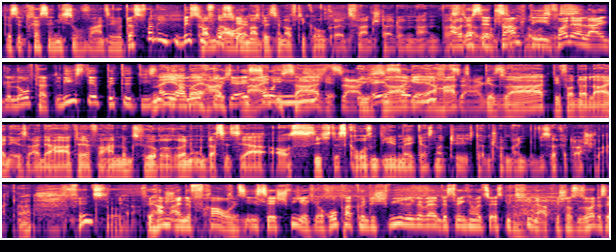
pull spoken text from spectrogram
das Interesse nicht so wahnsinnig. Und das fand ich ein bisschen Kommt auch immer ein bisschen auf die Konkurrenzveranstaltungen an. aber da dass der Trump die von der Leyen gelobt hat, liest dir bitte diesen naja, Dialog hat, durch. Er ist nein, so ich sage, sagen. Ich er sage, so er hat gesagt, die von der Leyen ist eine harte Verhandlungsführerin und das ist ja aus Sicht des großen Dealmakers natürlich dann schon ein gewisser Ritterschlag. Ne? Findest du? Ja, wir haben eine Frau, sie ist sehr schwierig. Europa könnte schwieriger werden, deswegen haben wir zuerst mit China abgeschlossen. So hat das,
